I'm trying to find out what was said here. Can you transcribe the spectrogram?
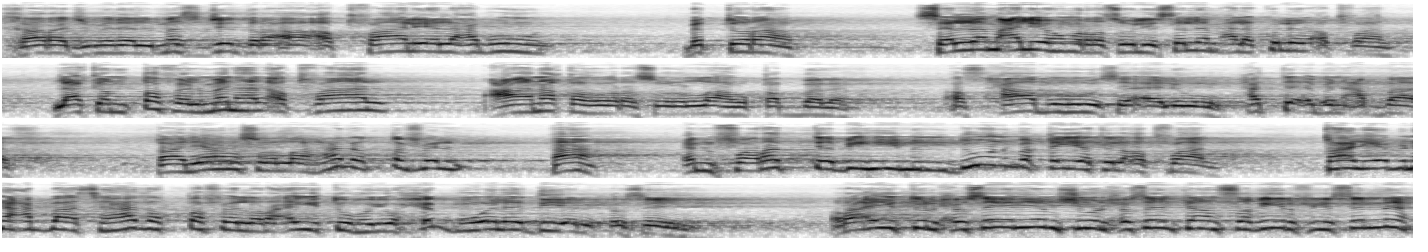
خرج من المسجد رأى أطفال يلعبون بالتراب. سلم عليهم الرسول يسلم على كل الأطفال. لكن طفل من هالأطفال عانقه رسول الله وقبله. أصحابه سألوه حتى ابن عباس قال يا رسول الله هذا الطفل ها انفردت به من دون بقية الأطفال. قال يا ابن عباس هذا الطفل رأيته يحب ولدي الحسين. رأيت الحسين يمشي والحسين كان صغير في سنه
